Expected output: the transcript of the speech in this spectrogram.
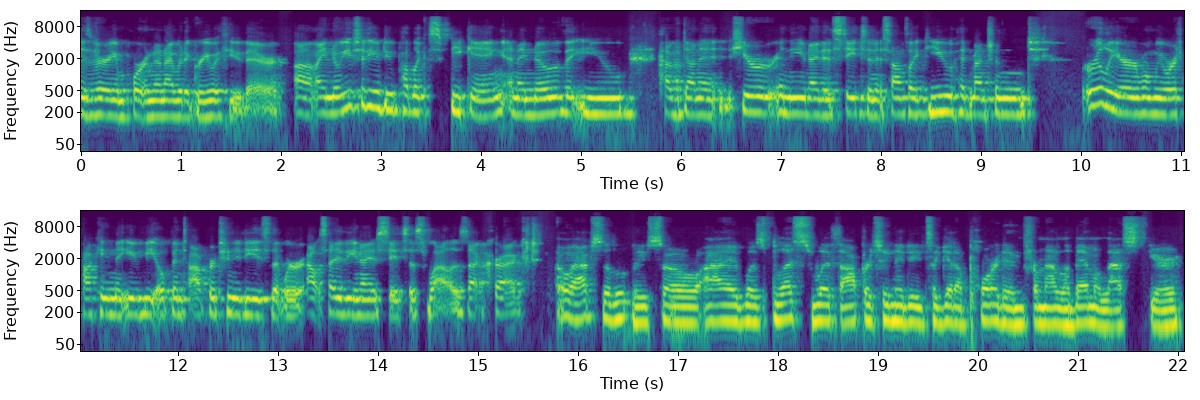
is very important. And I would agree with you there. Um, I know you said you do public speaking, and I know that you have done it here in the United States. And it sounds like you had mentioned earlier when we were talking that you'd be open to opportunities that were outside of the United States as well. Is that correct? Oh, absolutely. So I was blessed with opportunity to get a pardon from Alabama last year,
